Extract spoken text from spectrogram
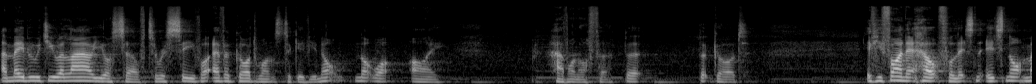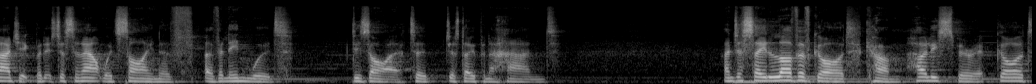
And maybe would you allow yourself to receive whatever God wants to give you? Not, not what I have on offer, but, but God. If you find it helpful, it's, it's not magic, but it's just an outward sign of, of an inward desire to just open a hand and just say, Love of God, come. Holy Spirit, God,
